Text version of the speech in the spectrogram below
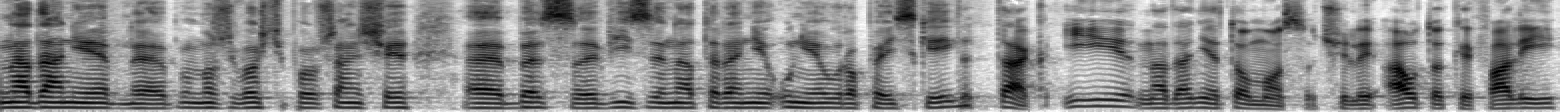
nadanie e, możliwości poruszania się e, bez wizy na terenie Unii Europejskiej? Tak, i nadanie Tomosu, czyli autokefalii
